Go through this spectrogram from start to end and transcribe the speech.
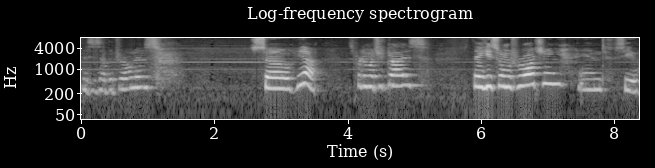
this is how the drone is. So yeah, that's pretty much it guys. Thank you so much for watching, and see you.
